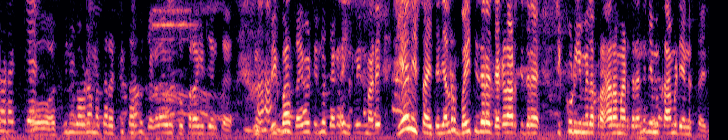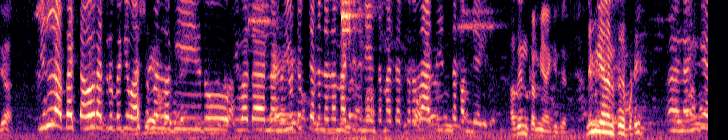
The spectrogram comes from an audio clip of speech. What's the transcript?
ನೋಡಕ್ಕೆ. ಓ ಅಶ್ವಿನಿ ಗೌಡ ಮತ್ತೆ ರಕ್ಷಿತಾ ಅವ್ರದ್ದು ಜಗಳ ಸೂಪರ್ ಆಗಿದೆಯಂತೆ. ಬಿಗ್ ಬಾಸ್ ದಯವಿಟ್ಟು ಇನ್ನೂ ಜಗಳ ಇನ್ಕ್ರೀಸ್ ಮಾಡಿ. ಏನ್ ಇಷ್ಟ ಆಯ್ತು? ಎಲ್ಲರೂ ಬೈತಿದ್ದಾರೆ ಜಗಳ ಆಡ್ತಿದ್ದಾರೆ ಚಿಕ್ಕ ಹುಡುಗಿ ಮೇಲೆ ಪ್ರಹಾರ ಮಾಡ್ತಾರೆ ಅಂದ್ರೆ ನಿಮ್ಗೆ ಕಾಮಿಡಿ ಅನಿಸ್ತಾ ಇದೆಯಾ? ಇಲ್ಲ ಬಟ್ ಅವ್ರ ಅದ್ರ ಬಗ್ಗೆ ವಾಶ್ರೂಮ್ ಅಲ್ಲಿ ಹೋಗಿ ಇದು ಇವಾಗ ನಾನು ಯೂಟ್ಯೂಬ್ ಚಾನಲ್ ಎಲ್ಲ ಮಾಡ್ತಿದ್ದೀನಿ ಅಂತ ಮಾತಾಡ್ತಾರಲ್ಲ ಅದರಿಂದ ಕಮ್ಮಿ ಆಗಿದೆ. ಅದೇನು ಕಮ್ಮಿ ಆಗಿದೆ. ನಿಮ್ಗೆ ಏನ್ ಅನ್ಸುತ್ತೆ ಪುಟಿ ನಂಗೆ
